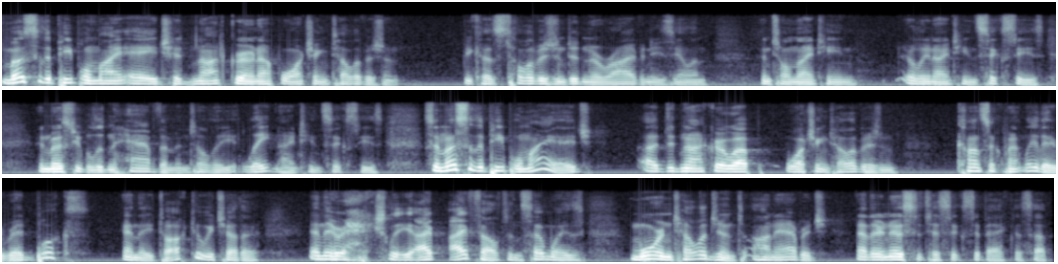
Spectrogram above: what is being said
most of the people my age had not grown up watching television because television didn't arrive in New Zealand until 19, early 1960s, and most people didn't have them until the late 1960s. So most of the people my age uh, did not grow up watching television. Consequently, they read books and they talked to each other, and they were actually, I, I felt in some ways, more intelligent on average. Now there are no statistics to back this up,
